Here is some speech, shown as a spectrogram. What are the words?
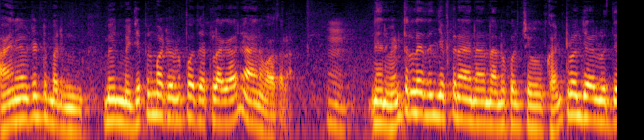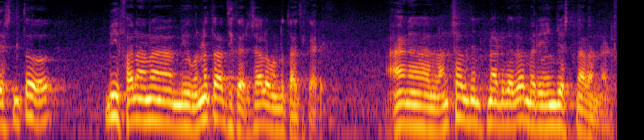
ఆయన ఏంటంటే మరి మీరు మీరు చెప్పిన మాట వినపోతే ఎట్లాగా అని ఆయన వాదన. నేను వింటలేదని చెప్పిన ఆయన నన్ను కొంచెం కంట్రోల్ చేయాలనే ఉద్దేశంతో మీ ఫలానా మీ ఉన్నతాధికారి చాలా ఉన్నతాధికారి ఆయన లంచాలు తింటున్నాడు కదా మరి ఏం చేస్తున్నారు అన్నాడు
